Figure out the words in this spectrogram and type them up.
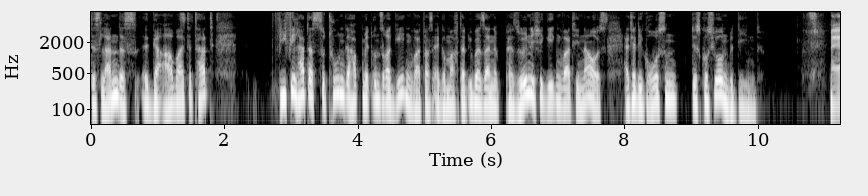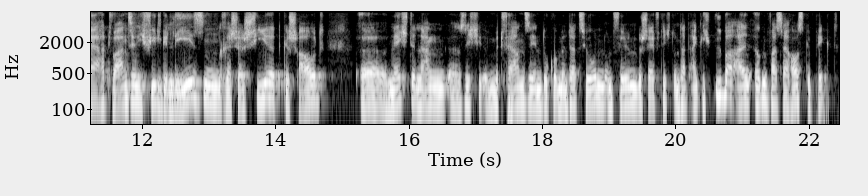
des Landes äh, gearbeitet hat. Wie viel hat das zu tun gehabt mit unserer Gegenwart, was er gemacht hat, über seine persönliche Gegenwart hinaus? Er hat ja die großen Diskussionen bedient. Naja, er hat wahnsinnig viel gelesen, recherchiert, geschaut, äh, nächtelang äh, sich mit Fernsehen, Dokumentationen und Filmen beschäftigt und hat eigentlich überall irgendwas herausgepickt.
